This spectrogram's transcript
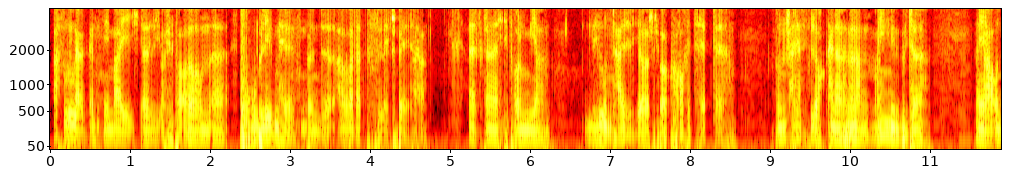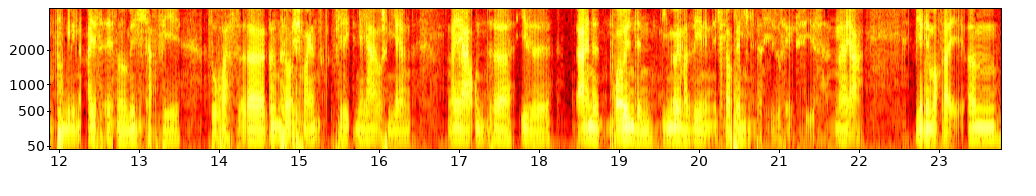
Achso, ja, ganz nebenbei, ich, dass ich euch bei eurem äh, Problem helfen könnte, aber dazu vielleicht später. Als kleiner Tipp von mir. Wieso unterhaltet ihr euch über Kochrezepte? So einen Scheiß will doch keiner hören, meine Güte. Naja, und von wegen Eis essen und Milchkaffee, sowas äh, könnt ihr euch mal ganz gepflegt in die Haare schmieren. Naja, und äh, Esel, eine Freundin, die möchte ich mal sehen. Ich glaube ja nicht, dass sie so sexy ist. Naja, wie dem auch sei. Ähm,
